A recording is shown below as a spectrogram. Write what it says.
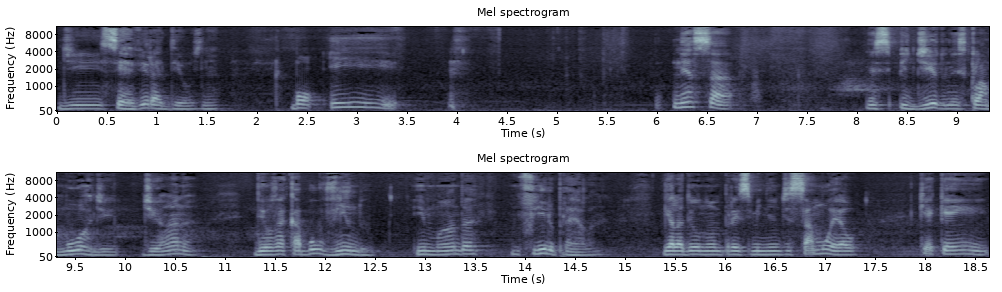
de servir a Deus, né? Bom, e nessa nesse pedido, nesse clamor de, de Ana, Deus acaba ouvindo e manda um filho para ela. E ela deu o nome para esse menino de Samuel, que é quem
